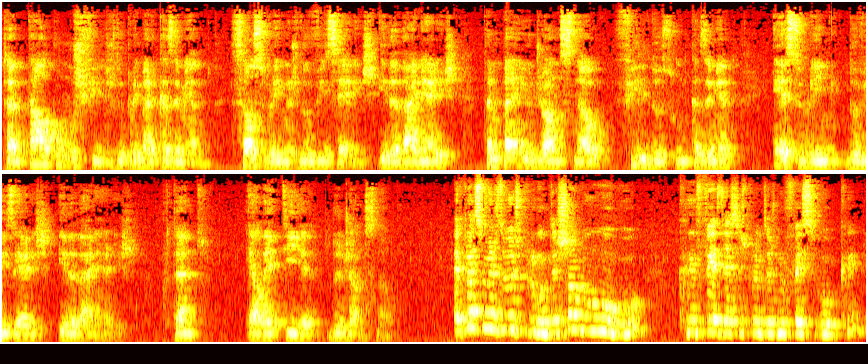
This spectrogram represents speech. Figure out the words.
Portanto, tal como os filhos do primeiro casamento são sobrinhos do Viserys e da Daenerys, também o Jon Snow, filho do segundo casamento, é sobrinho do Viserys e da Daenerys. Portanto, ela é tia do Jon Snow. As próximas duas perguntas são do Hugo, que fez estas perguntas no Facebook,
